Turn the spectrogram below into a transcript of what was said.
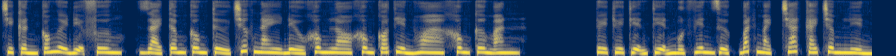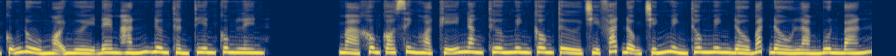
Chỉ cần có người địa phương, giải tâm công tử trước nay đều không lo không có tiền hoa không cơm ăn. Tùy tùy tiện tiện một viên dược bắt mạch chát cái châm liền cũng đủ mọi người đem hắn đương thần tiên cung lên. Mà không có sinh hoạt kỹ năng thương minh công tử chỉ phát động chính mình thông minh đầu bắt đầu làm buôn bán.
